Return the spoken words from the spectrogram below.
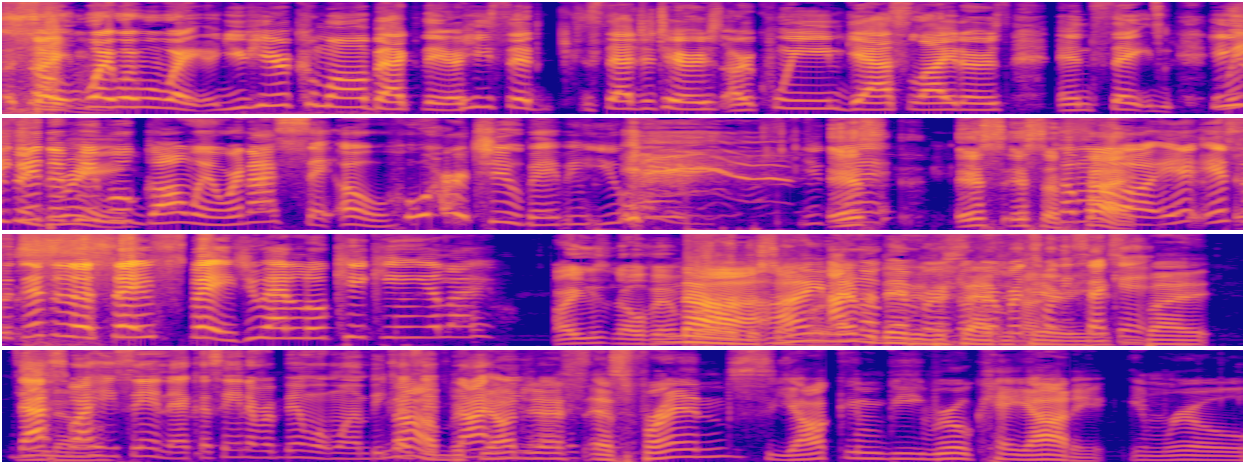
So Satan. wait, wait, wait, wait. You hear Kamal back there? He said Sagittarius are queen, gaslighters, and Satan. He's we get the people going. We're not say, oh, who hurt you, baby? You, you It's it's it's a Come fact. on, it, it's this is a safe space. You had a little kiki in your life. Are you November or Nah, December? I ain't I'm never dated a November, November Sagittarius, 22nd. but you That's why he's saying that because he ain't never been with one. Because Nah, if but not, y'all just as friends, y'all can be real chaotic and real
